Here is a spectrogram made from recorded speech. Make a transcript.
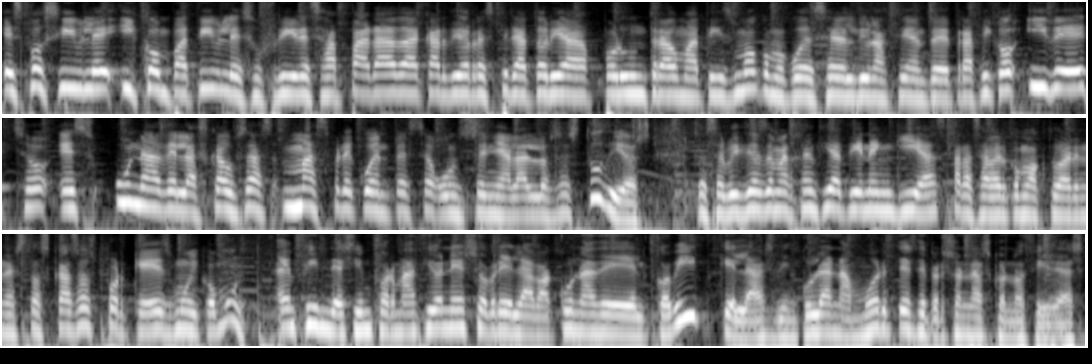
Es posible y compatible sufrir esa parada cardiorrespiratoria por un traumatismo, como puede ser el de un accidente de tráfico, y de hecho es una de las causas más frecuentes según señalan los estudios. Los servicios de emergencia tienen guías para saber cómo actuar en estos casos porque es muy común. En fin, desinformaciones sobre la vacuna del COVID que las vinculan a muertes de personas conocidas,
